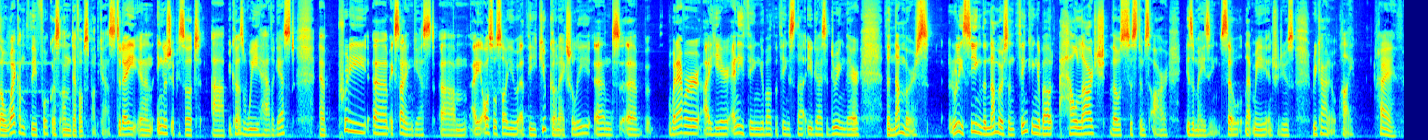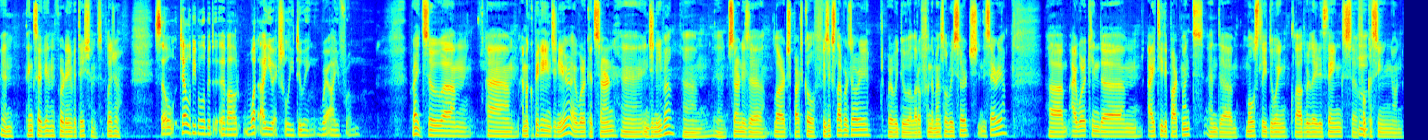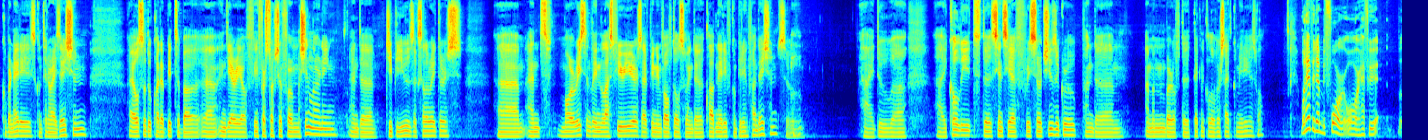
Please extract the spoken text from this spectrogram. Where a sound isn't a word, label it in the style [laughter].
So, welcome to the Focus on DevOps podcast. Today, in an English episode, uh, because we have a guest, a pretty uh, exciting guest. Um, I also saw you at the KubeCon actually, and uh, whenever I hear anything about the things that you guys are doing there, the numbers really seeing the numbers and thinking about how large those systems are is amazing. So let me introduce Ricardo. Hi. Hi, and thanks again for the invitation. It's a pleasure. So tell the people a bit about what are you actually doing? Where are you from? Right. So um, um, I'm a computing engineer. I work at CERN uh, in Geneva. Um, uh, CERN is a large particle physics laboratory where we do a lot of fundamental research in this area. Um, I work in the um, IT department and um, mostly doing cloud related things, uh, mm. focusing on Kubernetes, containerization. I also do quite a bit about uh, in the area of infrastructure for machine learning and uh, GPUs, accelerators. Um, and more recently, in the last few years, I've been involved also in the Cloud Native Computing Foundation. So mm-hmm. I do, uh, I co lead the CNCF research user group and um, I'm a member of the technical oversight committee as well. What have you done before, or have you?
